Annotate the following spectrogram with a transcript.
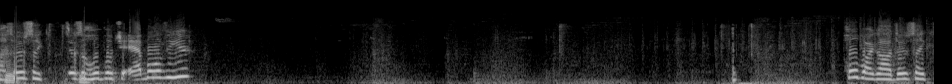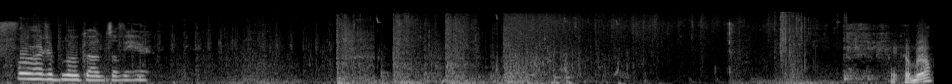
Uh, good. there's like, there's a whole bunch of ammo over here. Oh my god, there's like 400 blue guns over here. Here you go, bro.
